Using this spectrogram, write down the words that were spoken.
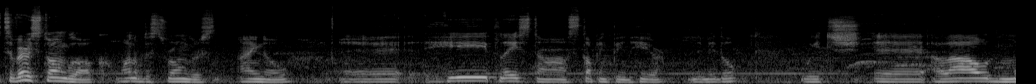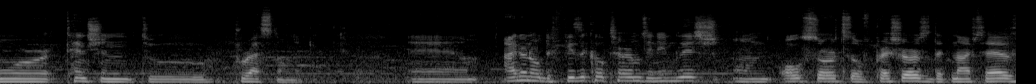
it's a very strong lock, one of the strongest I know. Uh, he placed a stopping pin here in the middle, which uh, allowed more tension to press on it. Um, I don't know the physical terms in English on all sorts of pressures that knives have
